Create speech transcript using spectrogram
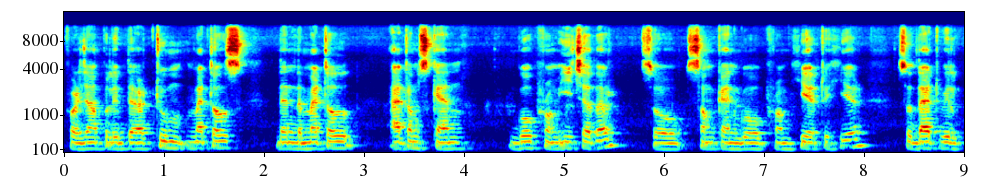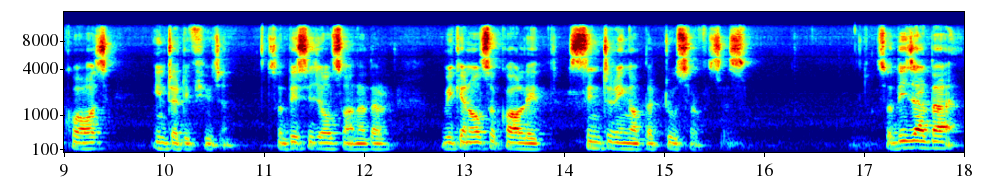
For example if there are two metals then the metal atoms can go from each other. So some can go from here to here. So that will cause interdiffusion. So this is also another we can also call it sintering of the two surfaces. So these are the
